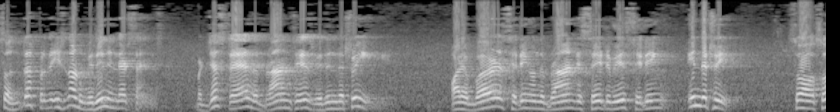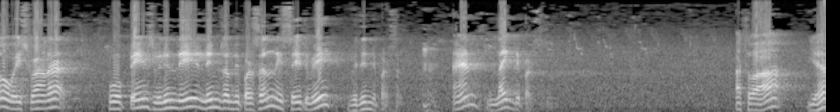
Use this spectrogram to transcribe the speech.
So Antah is not within in that sense, but just as a branch is within the tree, or a bird sitting on the branch is said to be sitting in the tree, so also Vaishwanara, who obtains within the limbs of the person, is said to be within the person and like the person. अथवा यह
